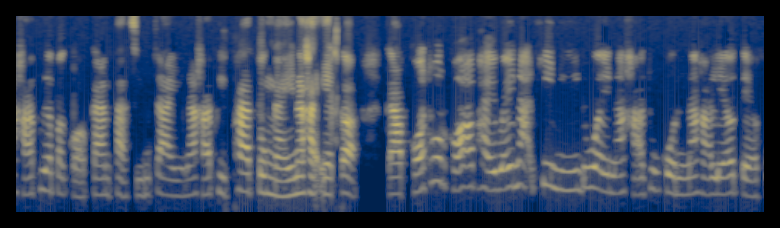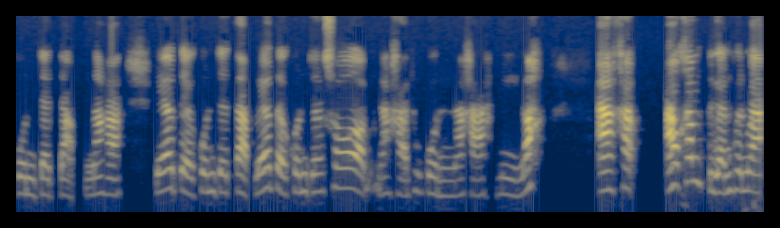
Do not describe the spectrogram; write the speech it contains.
นะคะ เพื่อประกอบการตัดสินใจนะคะ ผิดพลาดตรงไหนนะคะแอดก็กราบขอโทษขออภัยไว้ณที่นี้ด้วยนะคะ ทุกคนนะคะแล้วแต่คนจะจับนะคะ แล้วแต่คนจะจับแล้วแต่คนจะชอบนะคะ ทุกคนนะคะนี่เนาะอะค่ะ เอาคำเตือนเพื่อนว่า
